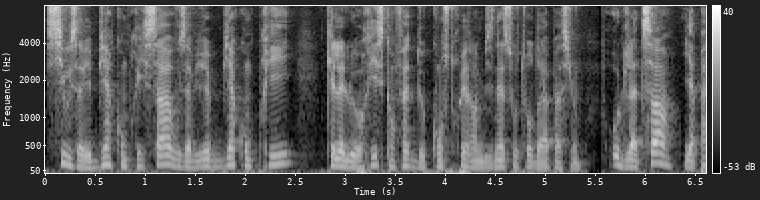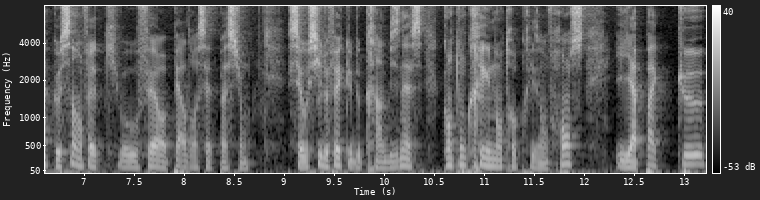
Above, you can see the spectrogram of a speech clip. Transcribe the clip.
Si vous avez bien compris ça, vous avez bien compris quel est le risque en fait de construire un business autour de la passion au-delà de ça, il n'y a pas que ça en fait qui va vous faire perdre cette passion. C'est aussi le fait que de créer un business. Quand on crée une entreprise en France, il n'y a pas que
